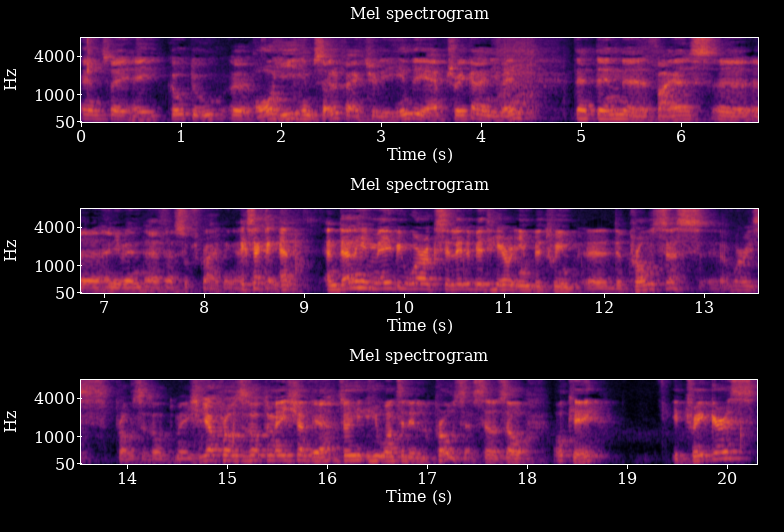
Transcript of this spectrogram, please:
and say, "Hey, go do," uh, or he himself actually in the app trigger an event that then uh, fires uh, uh, an event at a subscribing. Exactly, and, and then he maybe works a little bit here in between uh, the process. Uh, where is process automation? Yeah, process automation. Yeah. So he, he wants a little process. So so okay, it triggers.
